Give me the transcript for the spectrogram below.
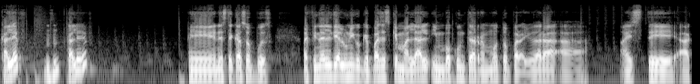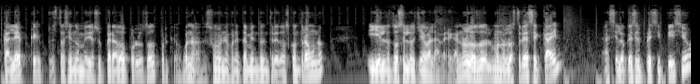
Caleb. Eh, en este caso, pues, al final del día lo único que pasa es que Malal invoca un terremoto para ayudar a, a- a este, a Caleb, que pues, está siendo medio superado por los dos, porque, bueno, es un enfrentamiento entre dos contra uno, y los dos se los lleva a la verga, ¿no? Los dos, bueno, los tres se caen hacia lo que es el precipicio.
